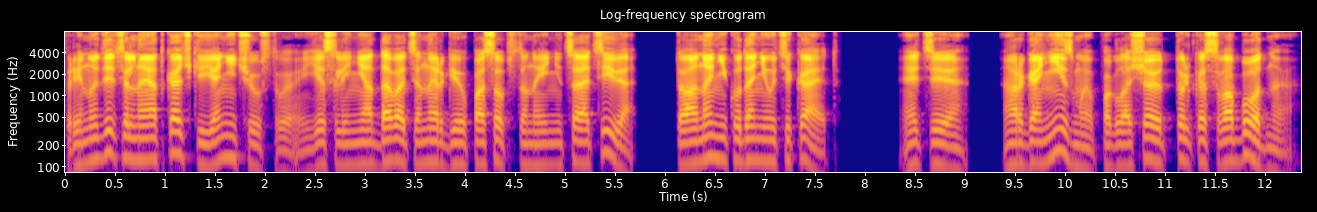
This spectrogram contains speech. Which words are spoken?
Принудительной откачки я не чувствую. Если не отдавать энергию по собственной инициативе, то она никуда не утекает. Эти организмы поглощают только свободную,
